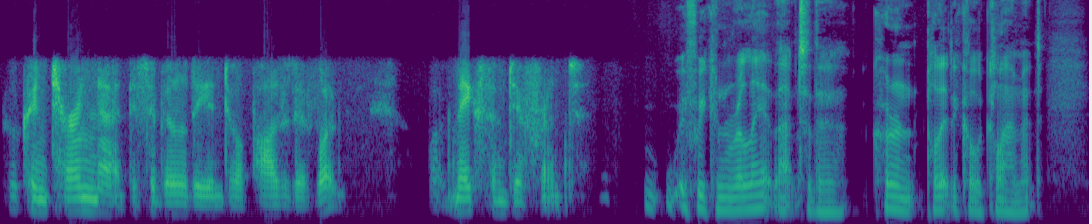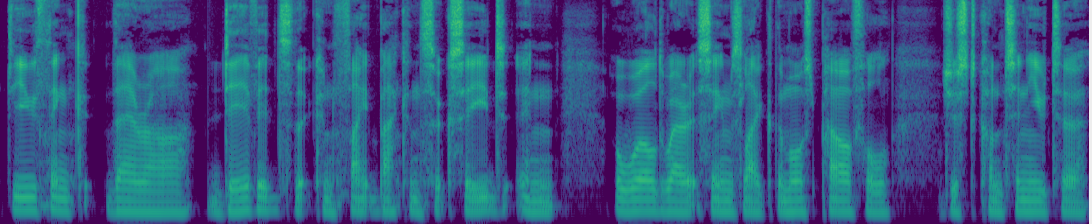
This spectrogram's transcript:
who can turn that disability into a positive. What what makes them different? If we can relate that to the current political climate, do you think there are Davids that can fight back and succeed in a world where it seems like the most powerful just continue to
